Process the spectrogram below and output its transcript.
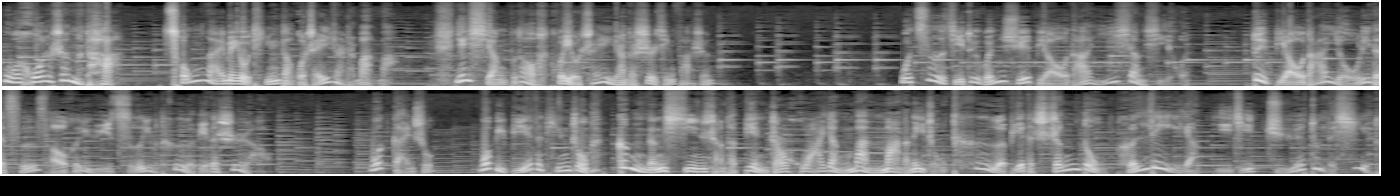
我活了这么大，从来没有听到过这样的谩骂，也想不到会有这样的事情发生。我自己对文学表达一向喜欢，对表达有力的词藻和语词又特别的嗜好。我敢说，我比别的听众更能欣赏他变招花样谩骂的那种特别的生动和力量，以及绝对的亵渎。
